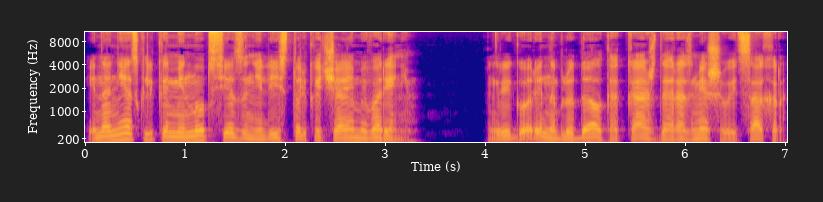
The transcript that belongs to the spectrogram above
и на несколько минут все занялись только чаем и вареньем. Григорий наблюдал, как каждая размешивает сахар.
